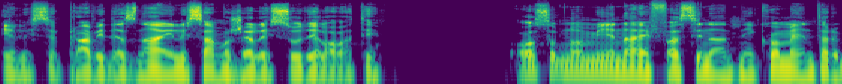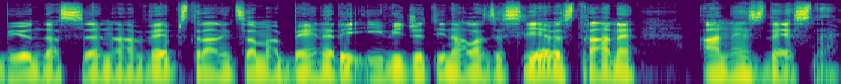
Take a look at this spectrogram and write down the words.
Ili se pravi da zna ili samo želi sudjelovati. Osobno mi je najfascinantniji komentar bio da se na web stranicama beneri i widgeti nalaze s lijeve strane, a ne s desne.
